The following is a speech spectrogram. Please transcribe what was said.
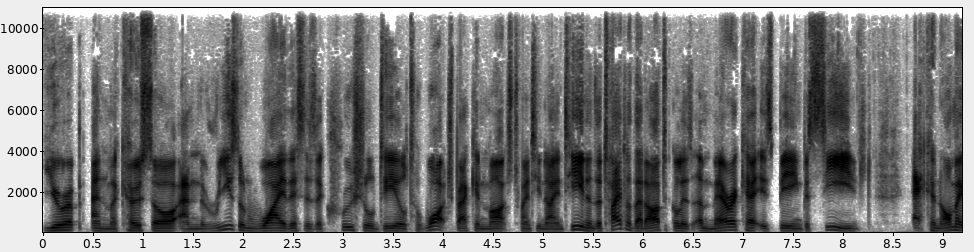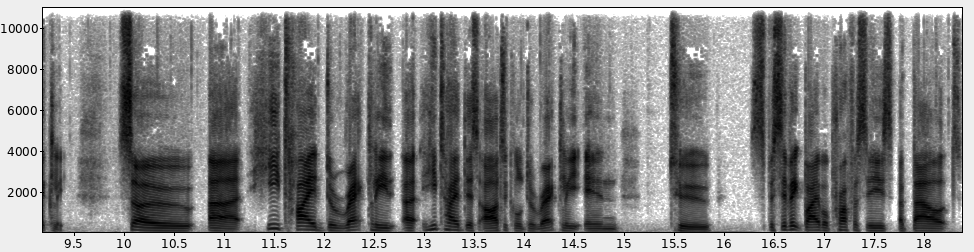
Europe and Mercosur, and the reason why this is a crucial deal to watch back in March 2019. And the title of that article is America is being besieged economically. So uh, he tied directly, uh, he tied this article directly in to specific Bible prophecies about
